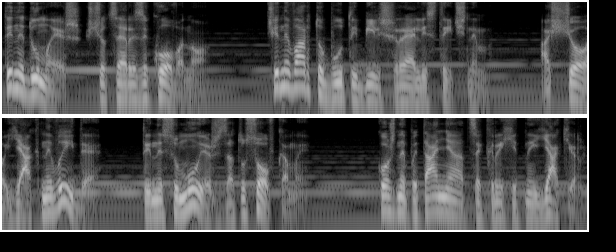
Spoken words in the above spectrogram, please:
Ти не думаєш, що це ризиковано? Чи не варто бути більш реалістичним? А що, як не вийде? Ти не сумуєш за тусовками. Кожне питання це крихітний якір,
